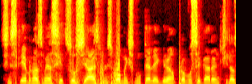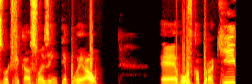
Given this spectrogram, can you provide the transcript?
Se inscreva nas minhas redes sociais, principalmente no Telegram, para você garantir as notificações em tempo real. É, vou ficar por aqui.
